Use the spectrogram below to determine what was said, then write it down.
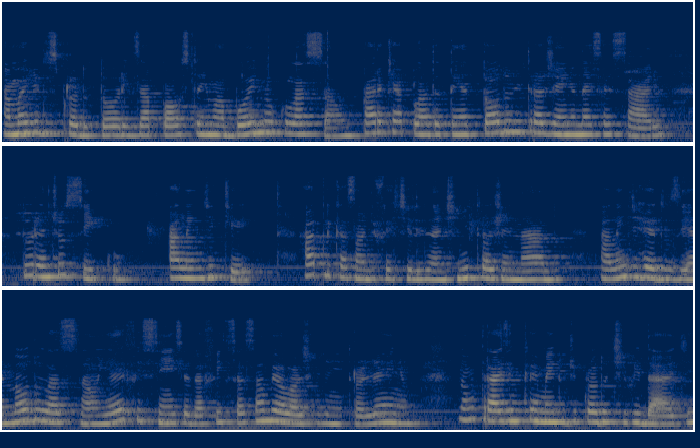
A maioria dos produtores aposta em uma boa inoculação para que a planta tenha todo o nitrogênio necessário durante o ciclo, além de que a aplicação de fertilizante nitrogenado, além de reduzir a nodulação e a eficiência da fixação biológica de nitrogênio, não traz incremento de produtividade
